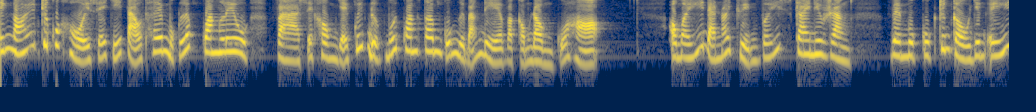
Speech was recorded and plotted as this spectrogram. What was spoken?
tiếng nói trước quốc hội sẽ chỉ tạo thêm một lớp quan liêu và sẽ không giải quyết được mối quan tâm của người bản địa và cộng đồng của họ. Ông ấy đã nói chuyện với Sky News rằng, về một cuộc trưng cầu dân Ý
